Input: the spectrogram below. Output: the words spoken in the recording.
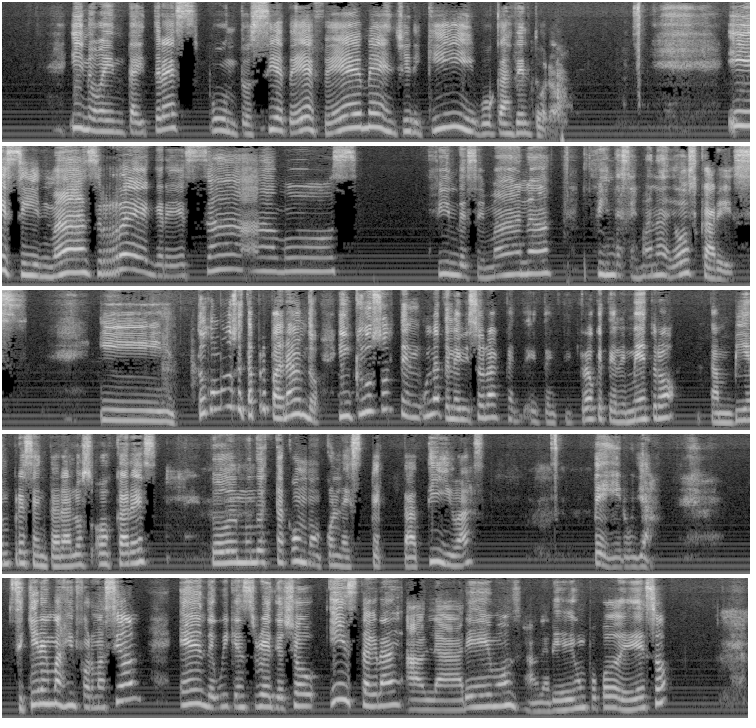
y 93.7 FM en Chiriquí y Bocas del Toro. Y sin más, regresamos. Fin de semana, fin de semana de Óscares. Y todo el mundo se está preparando. Incluso una televisora, eh, creo que Telemetro, también presentará los Óscares. Todo el mundo está como con las expectativas. Pero ya, si quieren más información, en The Weekends Radio Show Instagram hablaremos, hablaré un poco de eso.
